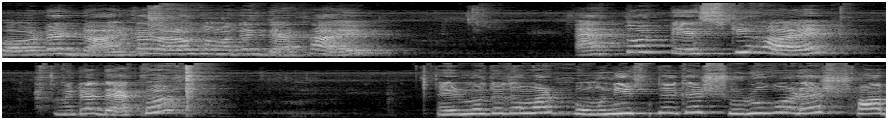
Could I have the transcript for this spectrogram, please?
পরোটার ডালটা দাঁড়াও তোমাদের দেখায়। এত টেস্টি হয়। এটা দেখো। এর মধ্যে তোমার পনির থেকে শুরু করে সব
